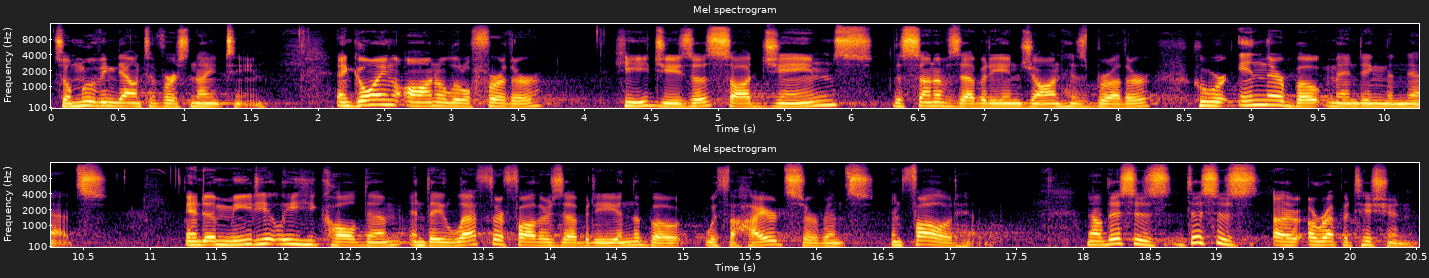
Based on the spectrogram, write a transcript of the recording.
So, moving down to verse 19. And going on a little further, he, Jesus, saw James, the son of Zebedee, and John, his brother, who were in their boat mending the nets. And immediately he called them, and they left their father Zebedee in the boat with the hired servants and followed him. Now, this is, this is a, a repetition,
